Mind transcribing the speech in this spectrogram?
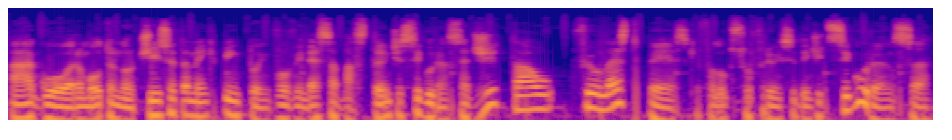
Agora, uma outra notícia também que pintou envolvendo essa bastante segurança digital foi o LastPass, que falou que sofreu um incidente de segurança.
